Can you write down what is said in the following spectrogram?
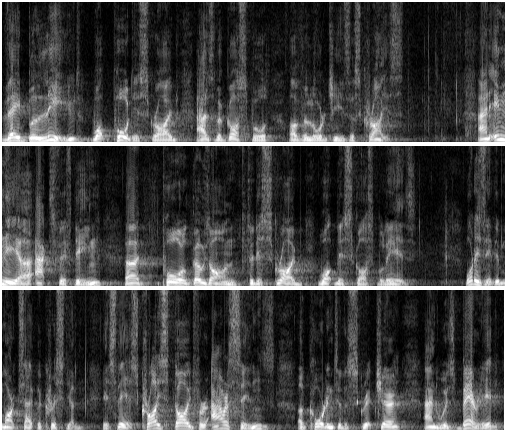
They believed what Paul described as the gospel of the Lord Jesus Christ. And in the uh, Acts 15, uh, Paul goes on to describe what this gospel is. What is it that marks out the Christian? It's this Christ died for our sins according to the scripture and was buried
